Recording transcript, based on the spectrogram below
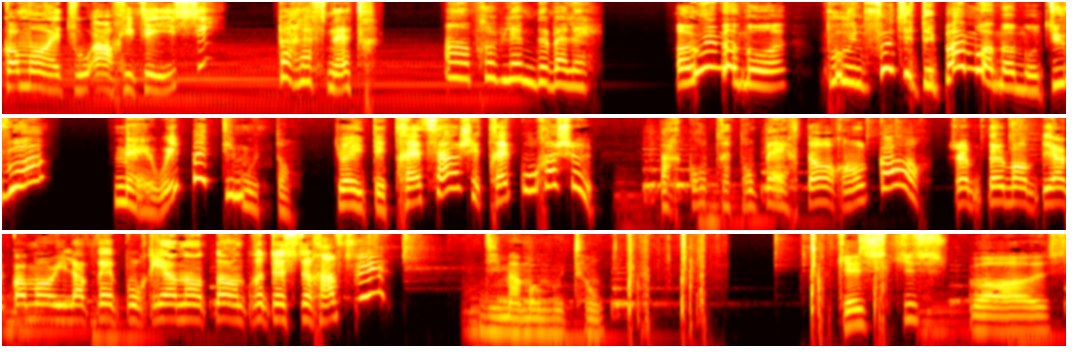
comment êtes-vous arrivé ici? Par la fenêtre. Un problème de balai. Ah oui, maman, hein. pour une fois, c'était pas moi, maman, tu vois Mais oui, petit mouton. Tu as été très sage et très courageux. Par contre, ton père dort encore. Je me demande bien comment il a fait pour rien entendre de ce raffut. Dit Maman Mouton. Qu'est-ce qui se passe?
